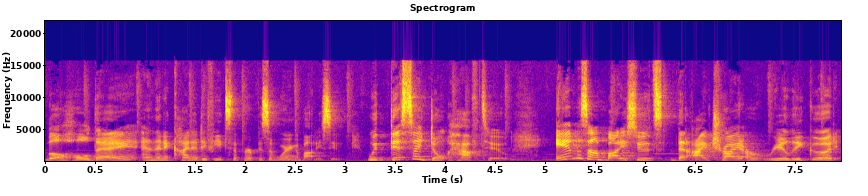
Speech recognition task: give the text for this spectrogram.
the whole day and then it kind of defeats the purpose of wearing a bodysuit. With this, I don't have to. Amazon bodysuits that I've tried are really good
